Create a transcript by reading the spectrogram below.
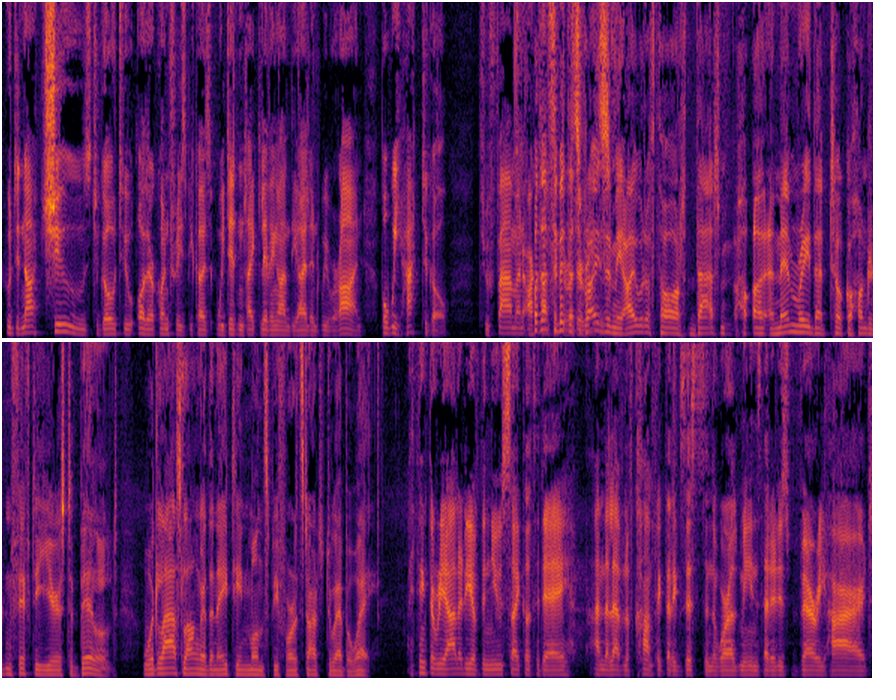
who did not choose to go to other countries because we didn't like living on the island we were on, but we had to go through famine or But that's a bit that surprises reasons. me. I would have thought that a memory that took 150 years to build would last longer than 18 months before it started to ebb away. I think the reality of the news cycle today and the level of conflict that exists in the world means that it is very hard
